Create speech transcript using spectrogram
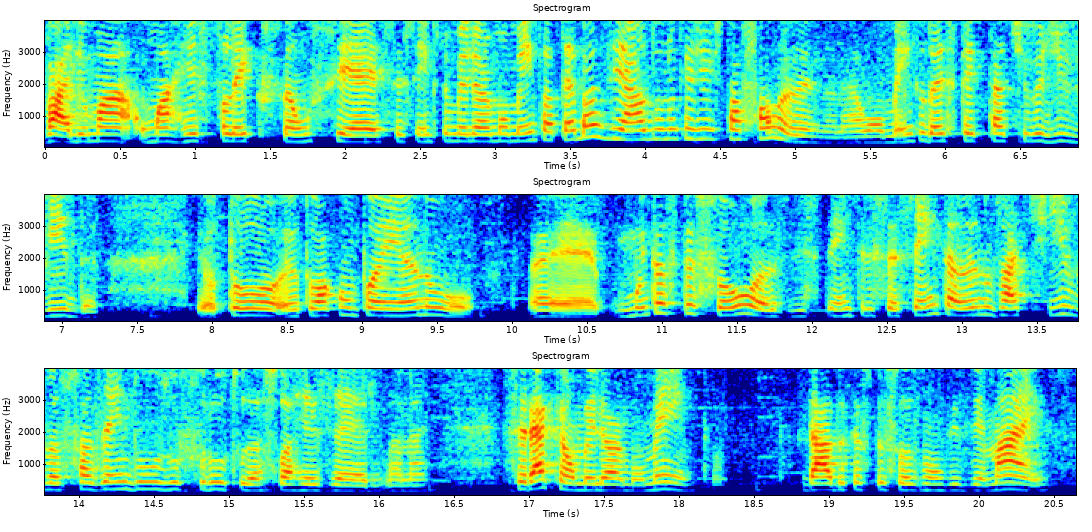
vale uma, uma reflexão se é, se é sempre o melhor momento, até baseado no que a gente está falando, né? O aumento da expectativa de vida. Eu tô, eu tô acompanhando é, muitas pessoas de entre 60 anos ativas fazendo usufruto da sua reserva, né? Será que é o melhor momento? Dado que as pessoas vão viver mais?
